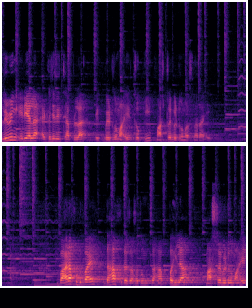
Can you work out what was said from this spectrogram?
लिव्हिंग एरियाला ॲटॅचेड इथे आपला एक बेडरूम आहे जो की मास्टर बेडरूम असणार आहे. बारा फूट बाय दहा फुटाचा असा तुमचा हा पहिला मास्टर बेडरूम आहे.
